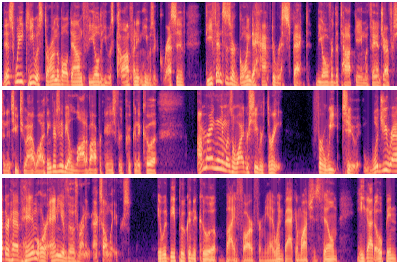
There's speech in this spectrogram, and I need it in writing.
This week, he was throwing the ball downfield. He was confident. He was aggressive. Defenses are going to have to respect the over the top game with Van Jefferson and Tutu Atwell. I think there's going to be a lot of opportunities for Puka Nacua. I'm ranking him as a wide receiver three for week two. Would you rather have him or any of those running backs on waivers? It would be Puka Nacua by far for me. I went back and watched his film. He got open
